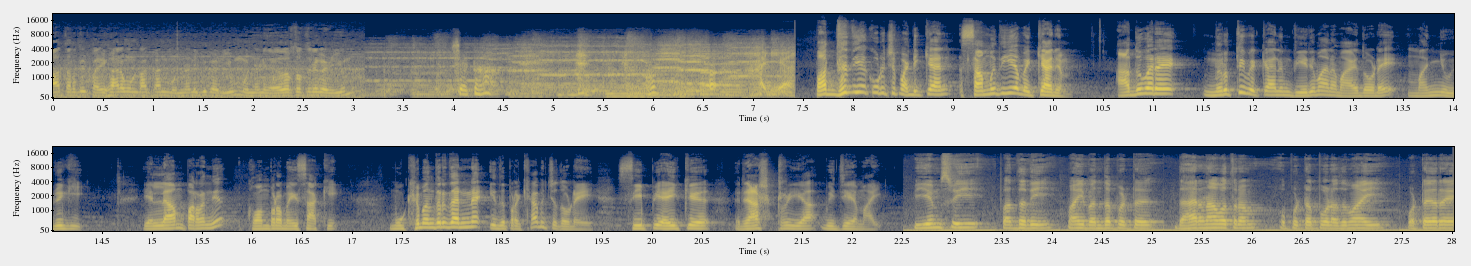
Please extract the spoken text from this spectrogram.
ആ തരത്തിൽ പരിഹാരം ഉണ്ടാക്കാൻ മുന്നണിക്ക് കഴിയും മുന്നണി നേതൃത്വത്തിന് കഴിയും. പദ്ധതിയെക്കുറിച്ച് പഠിക്കാൻ സമിതിയെ വയ്ക്കാനും അതുവരെ നിർത്തിവെക്കാനും തീരുമാനമായതോടെ മഞ്ഞുരുകി. എല്ലാം പറഞ്ഞ് കോംപ്രമൈസാക്കി. മുഖ്യമന്ത്രി തന്നെ ഇത് പ്രഖ്യാപിച്ചതോടെ സി പി ഐക്ക് രാഷ്ട്രീയ വിജയമായി. പി എം ശ്രീ പദ്ധതിയുമായി ബന്ധപ്പെട്ട് ധാരണാപത്രം ഒപ്പിട്ടപ്പോൾ അതുമായി ഒട്ടേറെ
